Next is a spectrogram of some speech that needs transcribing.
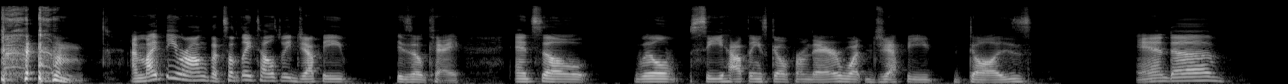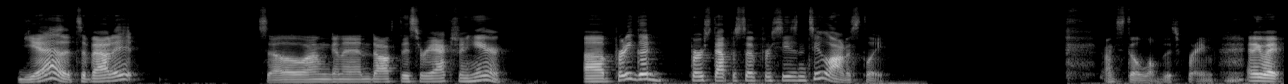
I might be wrong, but something tells me Jeffy is okay. And so we'll see how things go from there, what Jeffy does. And uh yeah, that's about it. So I'm gonna end off this reaction here. Uh pretty good first episode for season two, honestly. I still love this frame. Anyway.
